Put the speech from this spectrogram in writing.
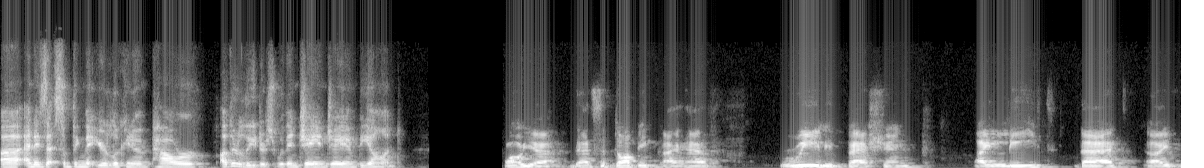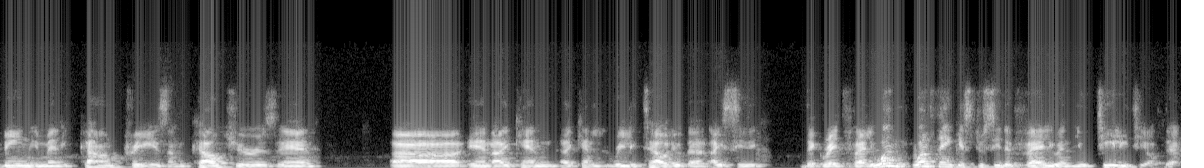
uh, and is that something that you're looking to empower other leaders within J and J and beyond? Oh yeah, that's a topic I have really passion. I lead that. I've been in many countries and cultures, and uh, and I can I can really tell you that I see the great value. One one thing is to see the value and utility of that.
